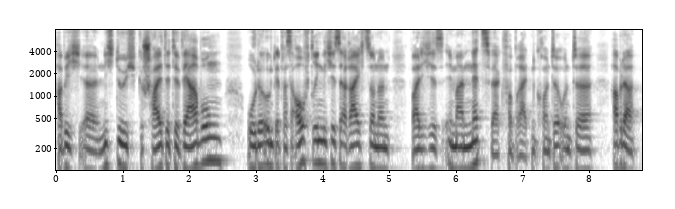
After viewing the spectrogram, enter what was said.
habe ich äh, nicht durch geschaltete Werbung oder irgendetwas Aufdringliches erreicht, sondern weil ich es in meinem Netzwerk verbreiten konnte und äh, habe da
